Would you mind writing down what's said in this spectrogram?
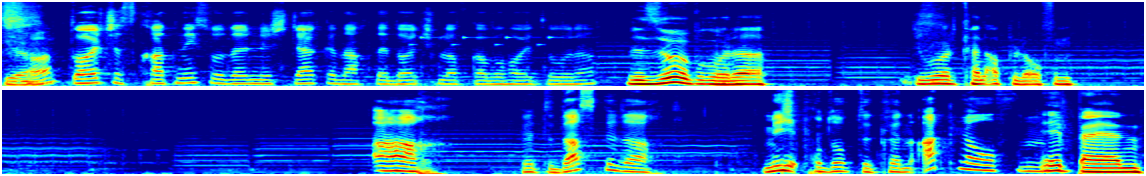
Ja. Deutsch ist gerade nicht so deine Stärke nach der Deutschschulaufgabe heute, oder? Wieso, Bruder? Joghurt kann ablaufen. Ach, wer hätte das gedacht? Milchprodukte können ablaufen. Eben.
